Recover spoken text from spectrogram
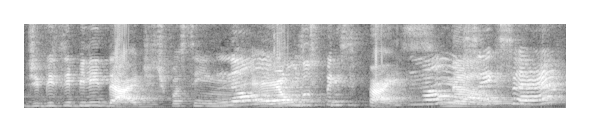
de visibilidade. Tipo assim, Não. é um dos principais. Não, não, Não. sei que você é.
